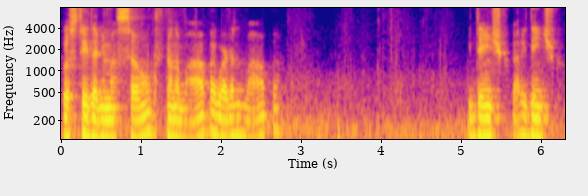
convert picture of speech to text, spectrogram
Gostei da animação, puxando o mapa, guardando o mapa. Idêntico, cara, idêntico.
